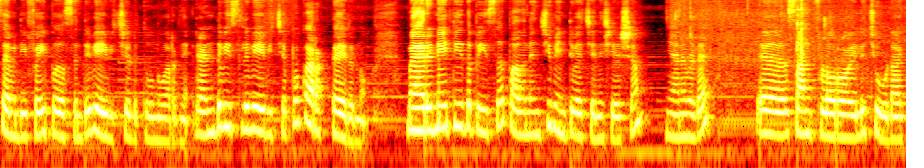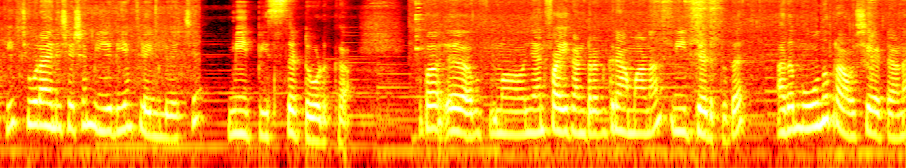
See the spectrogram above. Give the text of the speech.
സെവന്റി ഫൈവ് പെർസെന്റ് വേവിച്ചെടുത്തു എന്ന് പറഞ്ഞ്. രണ്ട് വിസിൽ വേവിച്ചപ്പോൾ കറക്റ്റായിരുന്നു മാരിനേറ്റ് ചെയ്ത പീസ് പതിനഞ്ച് മിനിറ്റ് വെച്ചതിന് ശേഷം ഞാനിവിടെ സൺഫ്ലവർ ഓയിൽ ചൂടാക്കി. ചൂടായതിന് ശേഷം മീഡിയം ഫ്ലെയിമിൽ വെച്ച് മീറ്റ് പീസസ് ഇട്ട് കൊടുക്കുക. അപ്പോൾ ഞാൻ ഫൈവ് ഹൺഡ്രഡ് ഗ്രാമാണ് മീറ്റ് എടുത്തത്. അത് മൂന്ന് പ്രാവശ്യമായിട്ടാണ്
